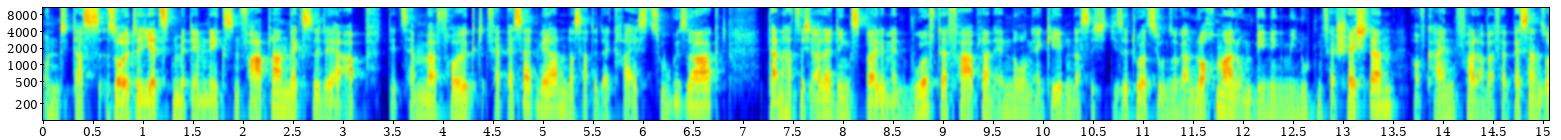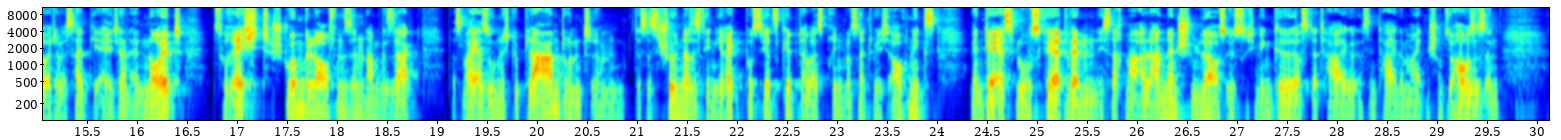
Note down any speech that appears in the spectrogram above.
und das sollte jetzt mit dem nächsten Fahrplanwechsel, der ab Dezember folgt, verbessert werden. Das hatte der Kreis zugesagt. Dann hat sich allerdings bei dem Entwurf der Fahrplanänderung ergeben, dass sich die Situation sogar nochmal um wenige Minuten verschlechtern, auf keinen Fall aber verbessern sollte, weshalb die Eltern erneut zu Recht Sturm gelaufen sind und haben gesagt, das war ja so nicht geplant und ähm, das ist schön, dass es den Direktbus jetzt gibt, aber es bringt uns natürlich auch nichts, wenn der erst losfährt, wenn, ich sag mal, alle anderen Schüler aus Österreich-Winkel, aus, aus den Talgemeinden schon zu Hause sind.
